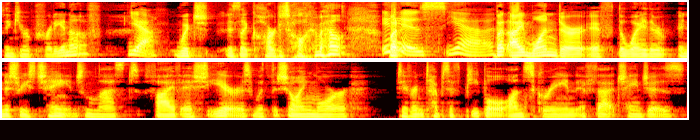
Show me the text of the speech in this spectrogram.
think you were pretty enough, yeah, which is like hard to talk about. it is. but Yeah, But I wonder if the way the industry's changed in the last five ish years with showing more different types of people on screen, if that changes,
